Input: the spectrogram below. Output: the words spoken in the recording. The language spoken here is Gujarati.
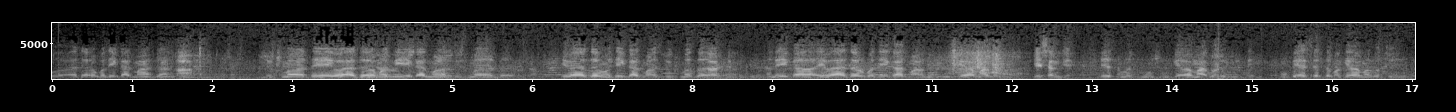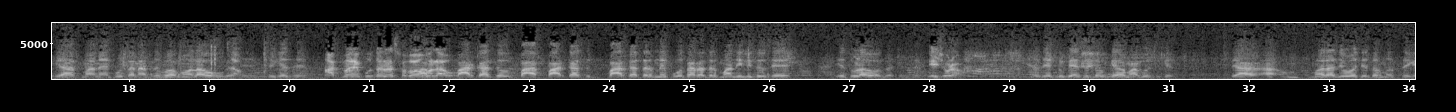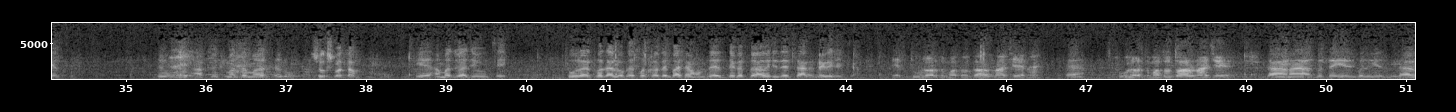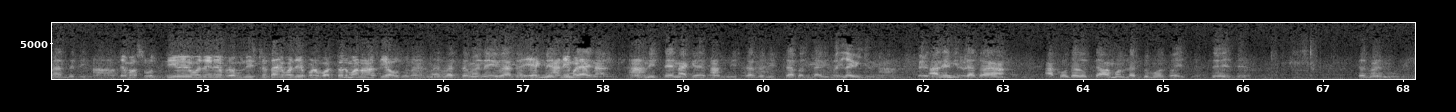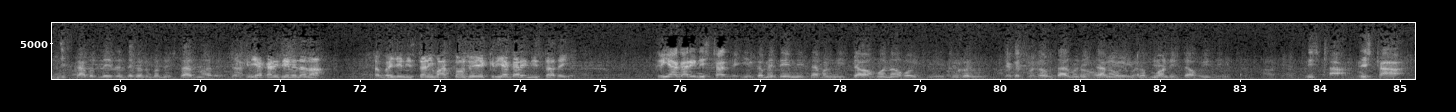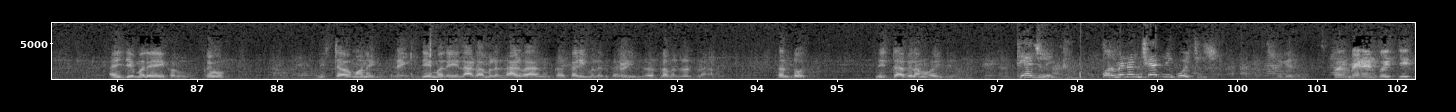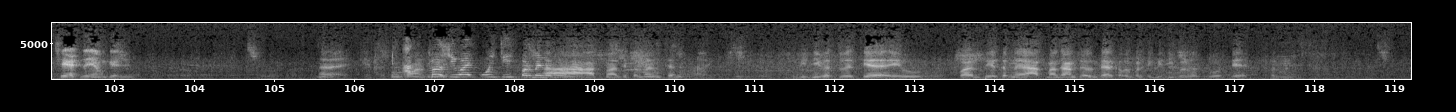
હજારો માંથી એકાદ માણસ જાણે. સૂક્ષ્મ અર્થ એવા હજારો માંથી એકાદ માણસ સૂક્ષ્મ એવા હજારો માંથી એકાદ માણસ સૂક્ષ્મ અને એકા એવા હજારો માંથી એકાદ માણસ હું શું કહેવા માંગુ એ સમજે. તે સમજ હું શું કહેવા માંગુ છું? હું બે શબ્દમાં કહેવા માંગુ છું. કે આત્માને પોતાના સ્વભાવમાં લાવો. શું કે છે? આત્માને પોતાના સ્વભાવમાં લાવો પારકા પારકા પારકા ધર્મને પોતાના ધર્મ માની લીધો છે એ થોડા છે. એ છોડાવો. બસ એટલું બે શબ્દો હું કહેવા માંગુ છું કે તે આ- આ મારા જેવો છે તો સમજશે કે છે. આ સૂક્ષ્મતમ અર્થ સૂક્ષ્મતમ. એ સમજવા જેવું છે. સ્થુલ અર્થ બધા લોકો પોતપોતાની ભાષા સમજે. જગત તો આવી રીતે ચાલે ને એવી રીતે એ સ્થૂળ અર્થમાં તો ધારણા છે ને. હે? સ્થુલ અર્થમાં તો ધારણા છે. ધારણા બધા એ જ બધું ધારણા જ બધી. તેમાં શ્રુતિ વધે ને બ્રહ્મનિષ્ઠ થાય વધે પણ વર્તનમાં નથી આવતું ને. વર્તમાન નહીં વાત. નિશ્ચય ના. કહેવાય નિષ્ઠા તો નિષ્ઠા બદલાવી બદલાવી જોઈએ. આની નિષ્ઠા તો આખો દાડો ચામન લડ્ડુમાં હોય છે. શું છે? નિષ્ઠા બદલે તો જગત ઉપર નિષ્ઠા જ મારે. ક્રિયાકારી થઈ ને દાદા? તમે જે નિષ્ઠાની વાત કરો છો એ ક્રિયાકારી નિષ્ઠા થઈ. ક્રિયાકારી નિષ્ઠા થઈ. એ ગમે તે નિષ્ઠા પણ નિષ્ઠા અમો ના હોય છે. શું કહ્યું? જગતમાં સંસારમાં નિષ્ઠા ના હોય બ્રહ્મ નિષ્ઠા હોય નહીં. નિષ્ઠા. નિષ્ઠા. અહીં જે મળે એ કરવું શું? નિષ્ઠા અમો નહીં. જે મળે લાડવા મળે લાડવા કરી કઢી મળે તો કઢી રોટલા મળે રોટલા. સંતોષ. નિષ્ઠા પેલામાં હોય છે. છે જ નહીં. પરમેનન્ટ છે જ નહીં કોઈ ચીજ. શું પરમેનન્ટ કોઈ ચીજ છે જ નહીં એમ કે છે. આત્મા? સિવાય કોઈ ચીજ પરમેનન્ટ આત્મા જે પરમાનન્ટ છે ને. બીજી વસ્તુ છે એવું પણ તે તમને આત્મા જાણશો ને ત્યારે ખબર પડશે બીજી પણ વસ્તુઓ છે.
